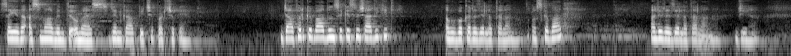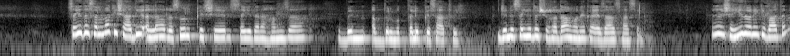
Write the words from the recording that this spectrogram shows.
سیدہ اسما بنت امیس، جن کا آپ پیچھے پڑ چکے ہیں۔ جعفر کے بعد ان سے کس نے شادی کی تھی؟ ابو بکر رضی اللہ تعالیٰ عنہ۔ اس کے بعد علی رضی اللہ تعالیٰ عنہ۔ جی ہاں۔ سیدہ سلمہ کی شادی اللہ اور رسول کے شیر سیدنا حمزہ بن عبد المطلب کے ساتھ ہوئی، جنہیں سید الشہداء ہونے کا اعزاز حاصل۔ اچھا، شہید ہونے کی بات ہے نا؟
